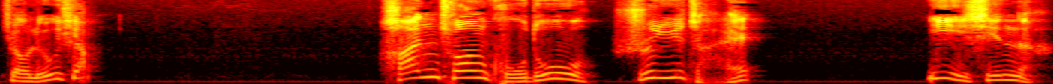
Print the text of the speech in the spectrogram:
叫刘向。寒窗苦读十余载，一心呐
